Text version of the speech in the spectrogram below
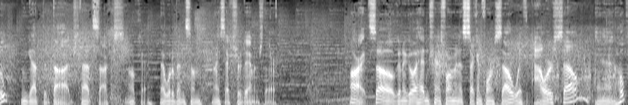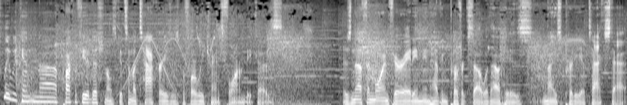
Oh, we got the dodge. That sucks. Okay, that would have been some nice extra damage there. Alright, so gonna go ahead and transform in a second form cell with our cell, and hopefully we can uh, proc a few additionals, get some attack raises before we transform, because there's nothing more infuriating than having perfect cell without his nice pretty attack stat.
